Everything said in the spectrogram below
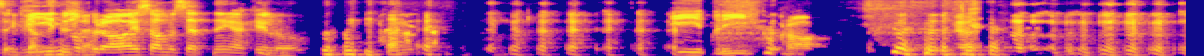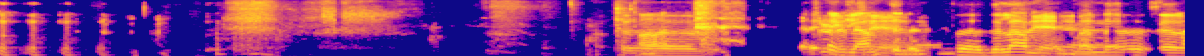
Hvit og bra i samme setning er ikke lov. Hvit, rik og bra. Eh, Jeg glemte litt dilemmaet, men eh.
